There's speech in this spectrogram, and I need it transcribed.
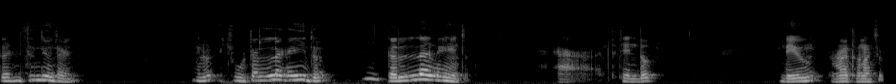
പ്രതിസന്ധി ഉണ്ടായിരുന്നു. അങ്ങനെ ഷൂട്ടെല്ലാം കഴിഞ്ഞിട്ട്. ഇതെല്ലാം കഴിഞ്ഞിട്ട് പക്ഷെ എന്തോ ദൈവം നമ്മളെ തുണച്ചു.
